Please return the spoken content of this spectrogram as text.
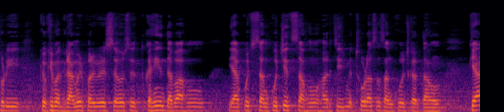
थोड़ी, क्योंकि मैं ग्रामीण परिवेश से हूँ कहीं दबा हूँ, या कुछ संकुचित सा हूँ, हर चीज़ में थोड़ा सा संकोच करता हूँ। क्या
